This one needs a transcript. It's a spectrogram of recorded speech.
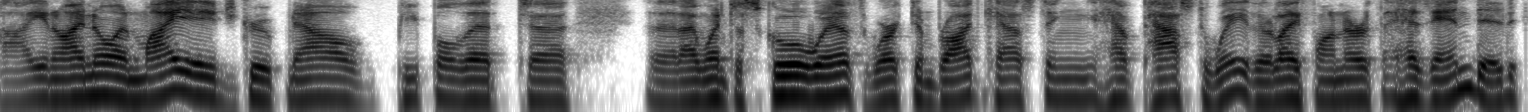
Uh, you know, I know in my age group now, people that uh, that I went to school with, worked in broadcasting, have passed away. Their life on earth has ended.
